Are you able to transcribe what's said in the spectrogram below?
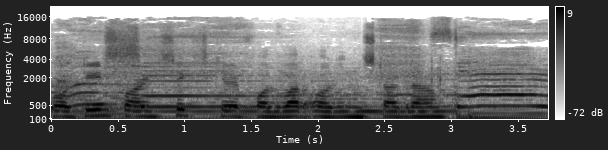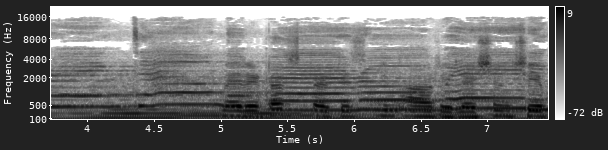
14.6k follower on Instagram. Marital status in our relationship.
